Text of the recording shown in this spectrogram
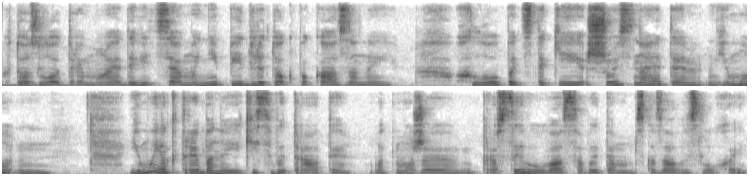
Хто зло тримає? Дивіться, мені підліток показаний. Хлопець такий, щось, знаєте, йому, йому як треба на якісь витрати. От, може, просив у вас, а ви там сказали, слухай,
